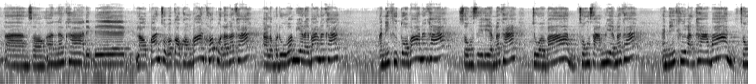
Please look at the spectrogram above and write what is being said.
าต่างสองอันแล้วค่ะ เด็กๆ เราปั้นส่วนประกอบของบ้านครบหมดแล้วนะคะอะเรามาดูว่ามีอะไรบ้างนะคะ อันนี้คือตัวบ้านนะคะ ทรงสี่เหลี่ยมนะคะ จั่วบ้าน ทรงสามเหลี่ยมนะคะ อันนี้คือหลังคาบ้าน ทรง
